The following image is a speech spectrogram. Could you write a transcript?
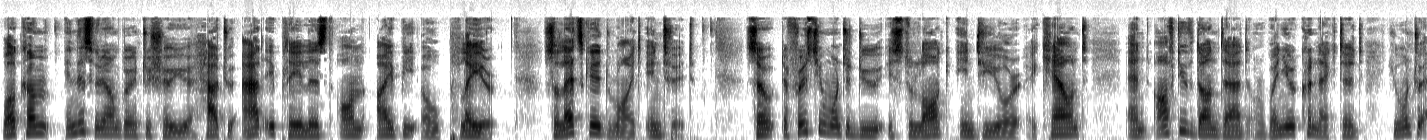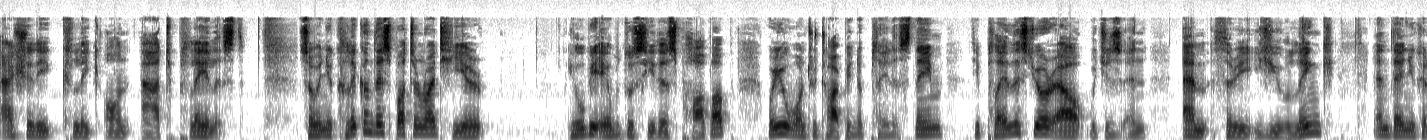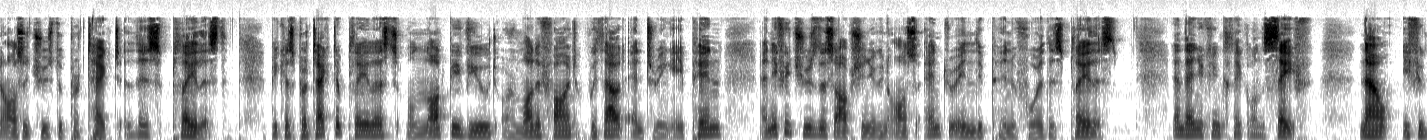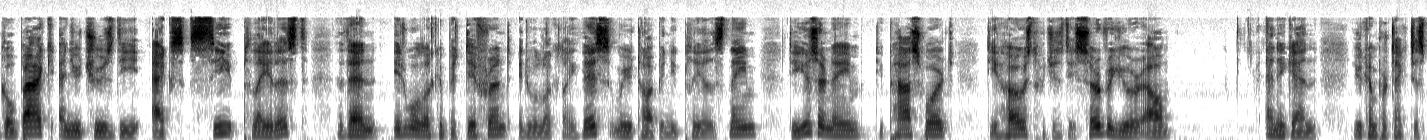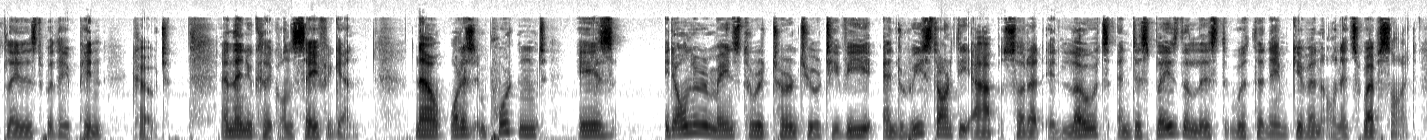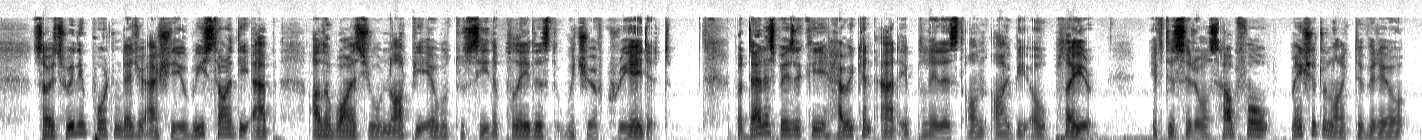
Welcome, in this video I'm going to show you how to add a playlist on IBO Player. So let's get right into it. So the first thing you want to do is to log into your account and after you've done that or when you're connected you want to actually click on add playlist. So when you click on this button right here you'll be able to see this pop up where you want to type in the playlist name, the playlist URL which is an M3U link and then you can also choose to protect this playlist. Because protected playlists will not be viewed or modified without entering a pin and if you choose this option you can also enter in the pin for this playlist. And then you can click on save. Now if you go back and you choose the XC playlist then it will look a bit different. It will look like this where you type in the playlist name the username the password the host which is the server URL and again you can protect this playlist with a pin code and then you click on save again now what is important is it only remains to return to your TV and restart the app so that it loads and displays the list with the name given on its website. So it's really important that you actually restart the app, otherwise you will not be able to see the playlist which you have created. But that is basically how you can add a playlist on IBO Player. If this video was helpful, make sure to like the video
